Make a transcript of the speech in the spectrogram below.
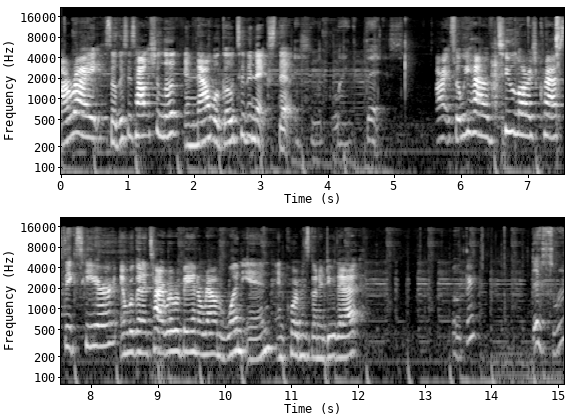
All right, so this is how it should look. And now we'll go to the next step. This look like this. All right, so we have two large craft sticks here and we're gonna tie a rubber band around one end and Corban's gonna do that. Okay. This one.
